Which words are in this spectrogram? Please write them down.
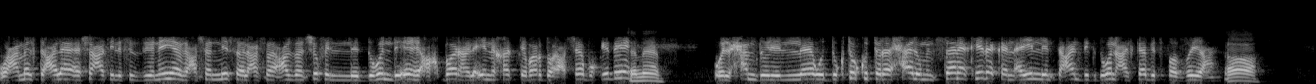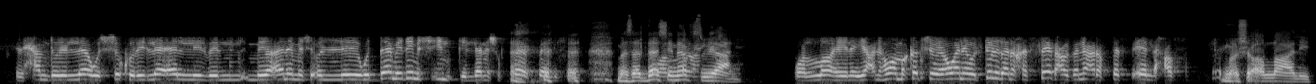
وعملت عليها أشعة تلفزيونية عشان نسأل عشان عايزه نشوف الدهون دي إيه أخبارها لأن خدت برضه أعشاب وكده. تمام. والحمد لله. والدكتور كنت رايحة له من سنة كده كان قايل لي أنت عندك دهون على الكبد فظيعة. آه. الحمد لله والشكر لله. قال لي أنا مش اللي قدامي دي مش أنت اللي أنا شفتها الثالثه ما صدقش نفسه يعني. والله يعني هو ما كانش هو أنا قلت له ده أنا خسيت عاوز نعرف بس إيه اللي حصل. ما شاء الله عليك.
